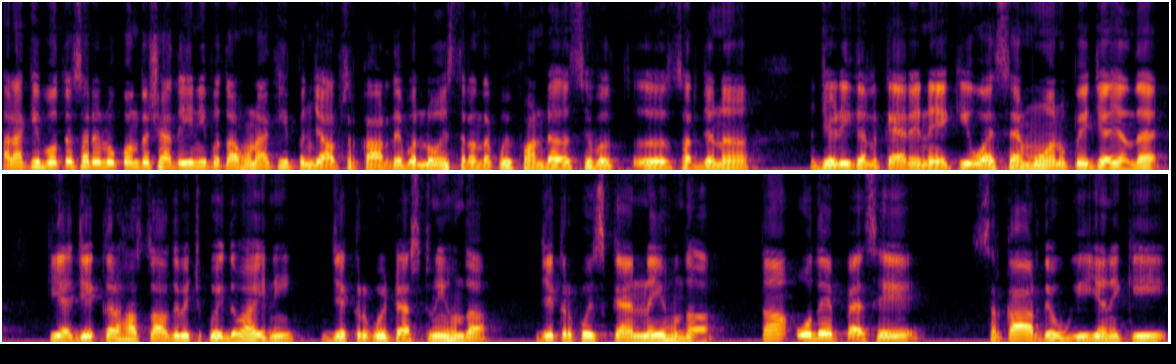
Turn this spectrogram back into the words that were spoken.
ਹਾਲਾਂਕਿ ਬਹੁਤੇ ਸਾਰੇ ਲੋਕਾਂ ਨੂੰ ਤਾਂ ਸ਼ਾਇਦ ਇਹ ਨਹੀਂ ਪਤਾ ਹੋਣਾ ਕਿ ਪੰਜਾਬ ਸਰਕਾਰ ਦੇ ਵੱਲੋਂ ਇਸ ਤਰ੍ਹਾਂ ਦਾ ਕੋਈ ਫੰਡ ਸਿਵਲ ਸਰਜਨ ਜਿਹੜੀ ਗੱਲ ਕਹਿ ਰਹੇ ਨੇ ਕਿ ਉਹ ਐਸਐਮਓਆਂ ਨੂੰ ਭੇਜਿਆ ਜਾਂਦਾ ਹੈ। ਕਿ ਜੇਕਰ ਹਸਪਤਾਲ ਦੇ ਵਿੱਚ ਕੋਈ ਦਵਾਈ ਨਹੀਂ, ਜੇਕਰ ਕੋਈ ਟੈਸਟ ਨਹੀਂ ਹੁੰਦਾ, ਜੇਕਰ ਕੋਈ ਸਕੈਨ ਨਹੀਂ ਹੁੰਦਾ, ਤਾਂ ਉਹਦੇ ਪੈਸੇ ਸਰਕਾਰ ਦੇਊਗੀ, ਯਾਨੀ ਕਿ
